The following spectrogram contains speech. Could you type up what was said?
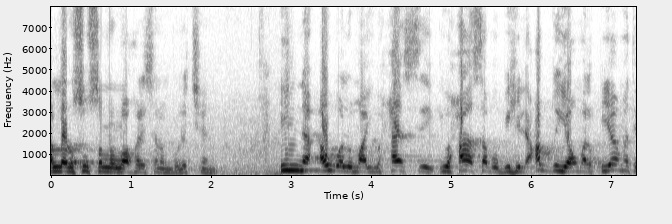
আল্লাহ রসুল সাল্লাম বলেছেন, ইন্না বিহিল কিয়ামাতি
